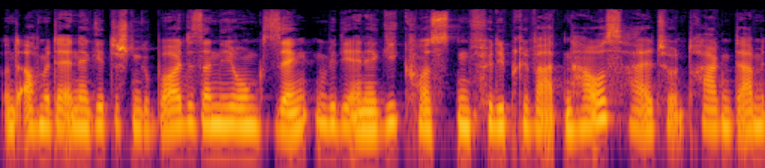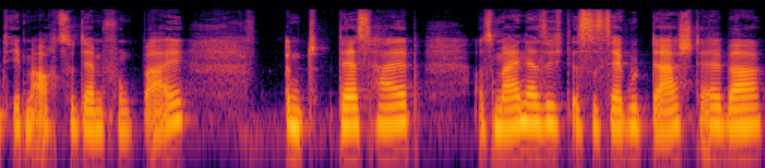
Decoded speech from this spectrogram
Und auch mit der energetischen Gebäudesanierung senken wir die Energiekosten für die privaten Haushalte und tragen damit eben auch zur Dämpfung bei. Und deshalb, aus meiner Sicht, ist es sehr gut darstellbar,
